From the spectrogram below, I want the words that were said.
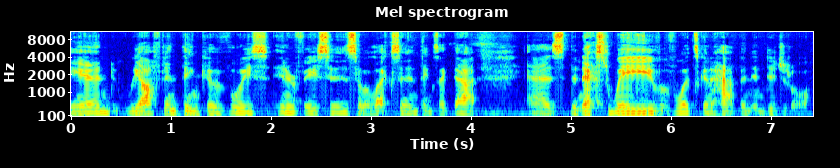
And we often think of voice interfaces, so Alexa and things like that, as the next wave of what's going to happen in digital.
